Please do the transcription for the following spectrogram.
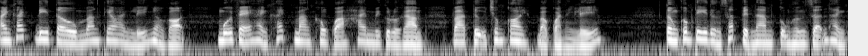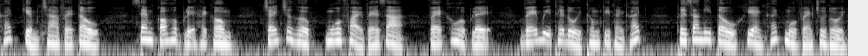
Hành khách đi tàu mang theo hành lý nhỏ gọn, mỗi vé hành khách mang không quá 20 kg và tự trông coi bảo quản hành lý. Tổng công ty Đường sắt Việt Nam cũng hướng dẫn hành khách kiểm tra vé tàu, xem có hợp lệ hay không, tránh trường hợp mua phải vé giả, vé không hợp lệ, vé bị thay đổi thông tin hành khách, thời gian đi tàu khi hành khách mua vé trôi nổi.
